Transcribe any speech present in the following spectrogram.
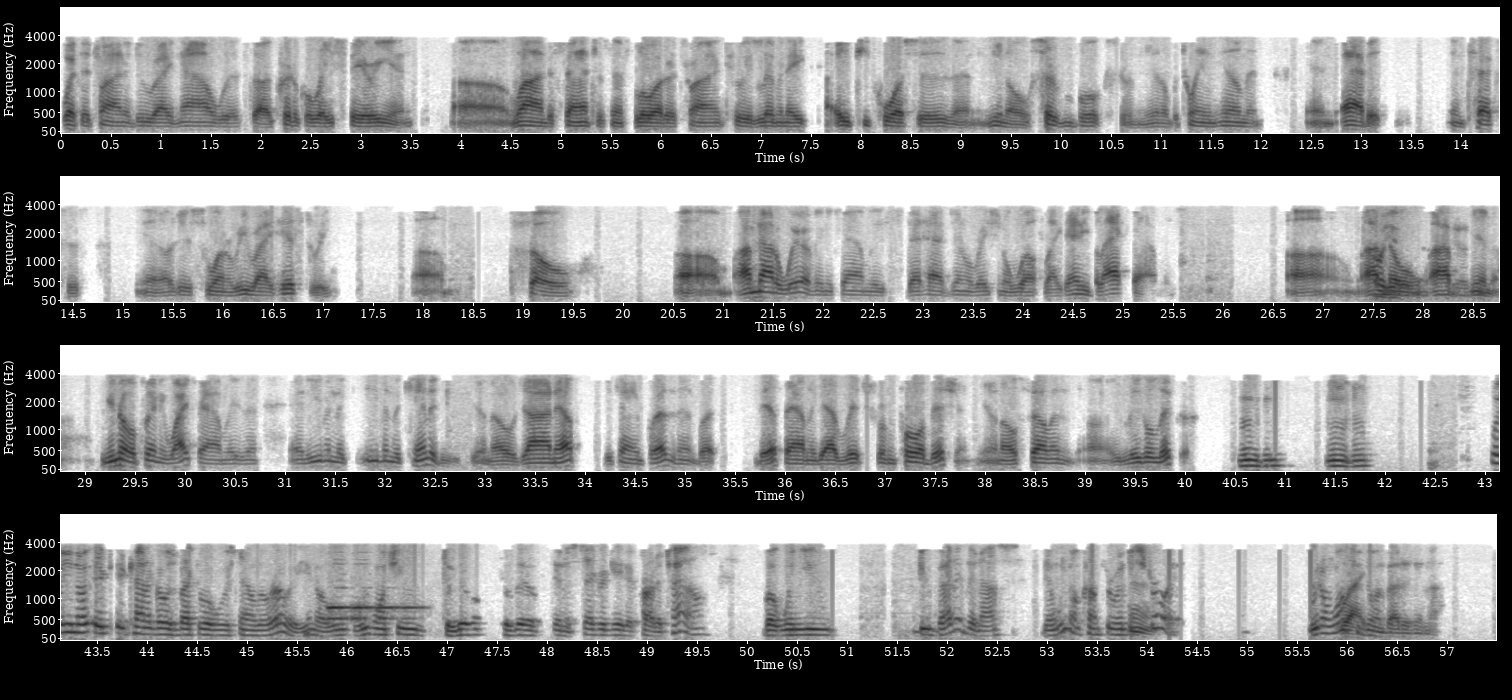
what they're trying to do right now with uh, critical race theory and uh, Ron DeSantis in Florida trying to eliminate AP courses and you know certain books and you know between him and and Abbott in Texas, you know, just want to rewrite history. Um, so um, I'm not aware of any families that have generational wealth like any black families. Um, I Oh, yeah. know, I Yeah. you know, you know, plenty of white families, and and even the even the Kennedys. You know, John F. became president, but their family got rich from prohibition. You know, selling uh, illegal liquor. Mhm. Mhm. Well, you know, it it kind of goes back to what we were saying a little earlier. You know, we, we want you to live to live in a segregated part of town, but when you do better than us, then we don't come through and Mm. destroy it. We don't want Right. you doing better than us.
